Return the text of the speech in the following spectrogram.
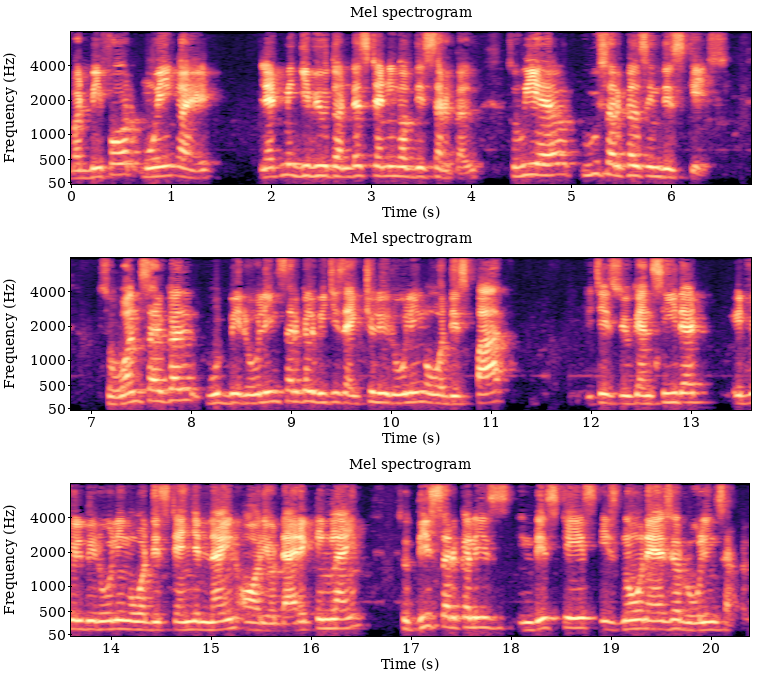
But before moving ahead, let me give you the understanding of this circle. So we have two circles in this case. So one circle would be rolling circle which is actually rolling over this path which is you can see that it will be rolling over this tangent line or your directing line so this circle is, in this case, is known as a rolling circle.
